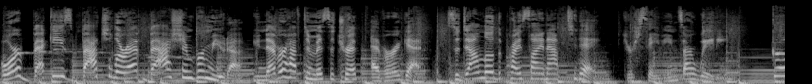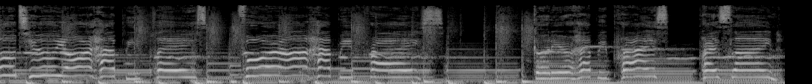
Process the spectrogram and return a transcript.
or Becky's Bachelorette Bash in Bermuda, you never have to miss a trip ever again. So, download the Priceline app today. Your savings are waiting. Go to your happy place for a happy price. Go to your happy price, Priceline.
